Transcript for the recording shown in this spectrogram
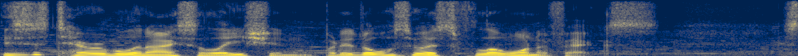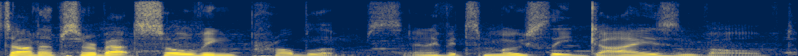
This is terrible in isolation, but it also has flow on effects. Startups are about solving problems, and if it's mostly guys involved,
